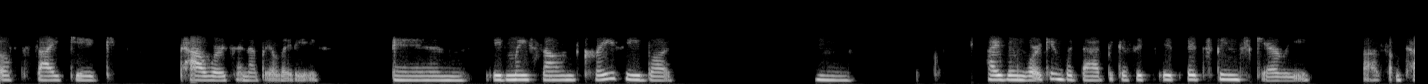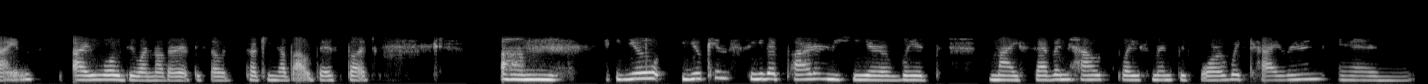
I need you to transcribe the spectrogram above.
of psychic powers and abilities. And it may sound crazy, but hmm, I've been working with that because it, it, it's been scary. uh, sometimes. I will do another episode talking about this, but um, you you can see the pattern here with my seven house placement before with Chiron and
